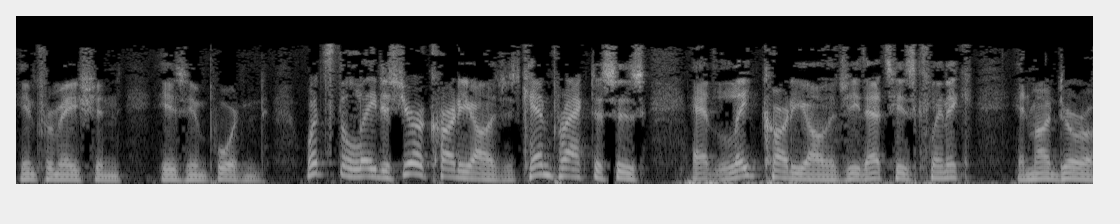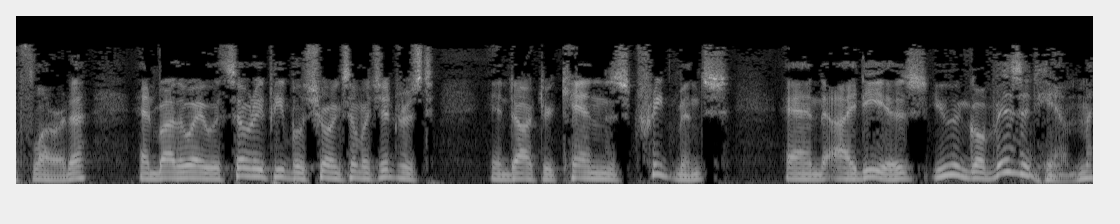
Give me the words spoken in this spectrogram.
information is important. What's the latest? You're a cardiologist. Ken practices at Lake Cardiology. That's his clinic in Mount Dora, Florida. And by the way, with so many people showing so much interest in Dr. Ken's treatments, and ideas, you can go visit him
